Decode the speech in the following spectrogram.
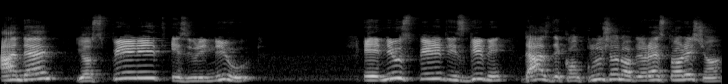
And then your spirit is renewed a new spirit is given. That's the conclusion of the restoration.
